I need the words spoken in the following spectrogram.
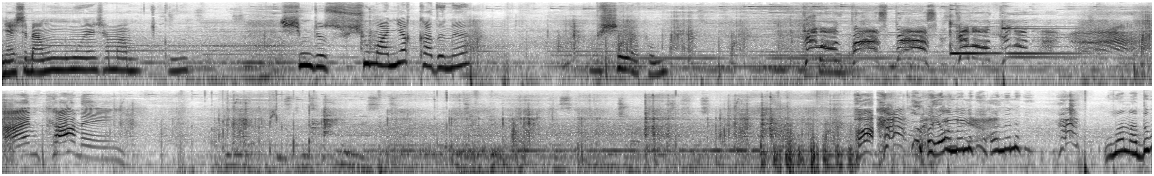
Neyse ben bunu uğraşamam. Şimdi şu manyak kadını bir şey yapalım. Come on, pass, pass! Come on, come on! I'm coming. Ay ananı ananı. Ulan adım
